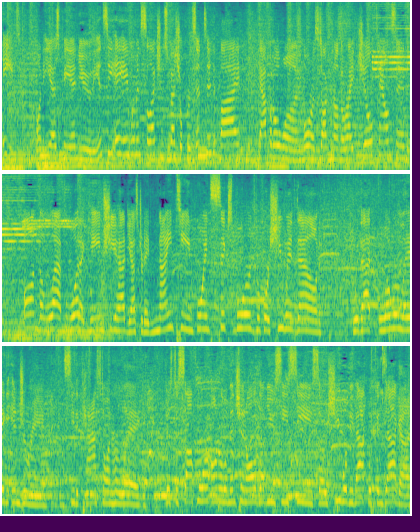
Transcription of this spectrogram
8 on ESPNU. The NCAA Women's Selection Special presented by Capital One. Laura Stockton on the right, Jill Townsend on the left. What a game she had yesterday. 19.6 boards before she went down with that lower leg injury. You can see the cast on her leg. Just a sophomore honorable mention, all WCC, so she will be back with Gonzaga.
